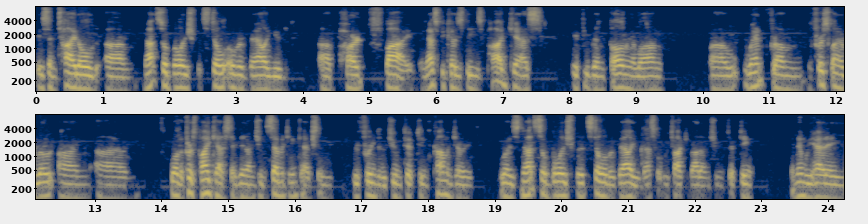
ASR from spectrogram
is entitled um, "Not So Bullish but Still Overvalued." uh, part five. And that's because these podcasts, if you've been following along, uh, went from the first one I wrote on, uh, well, the first podcast I did on June 17th, actually referring to the June 15th commentary, was not so bullish, but it's still overvalued. That's what we talked about on June 15th. And then we had a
